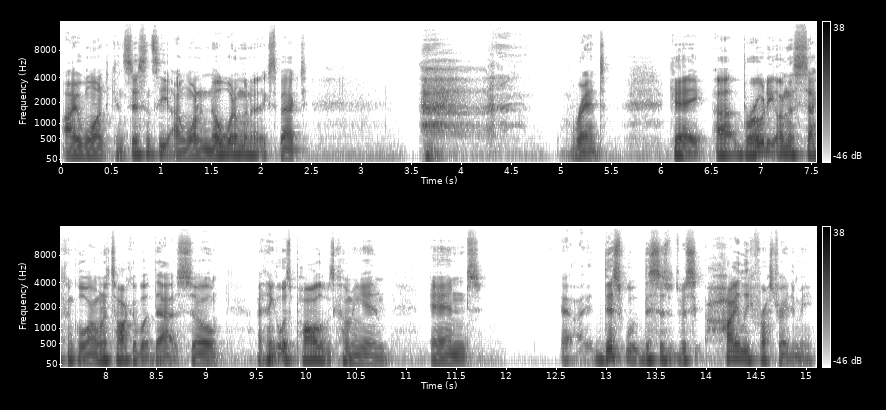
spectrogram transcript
I want consistency. I want to know what I'm going to expect. Rent. Okay, uh, Brodie on the second goal. I want to talk about that. So I think it was Paul that was coming in, and uh, this this is just highly frustrated me.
